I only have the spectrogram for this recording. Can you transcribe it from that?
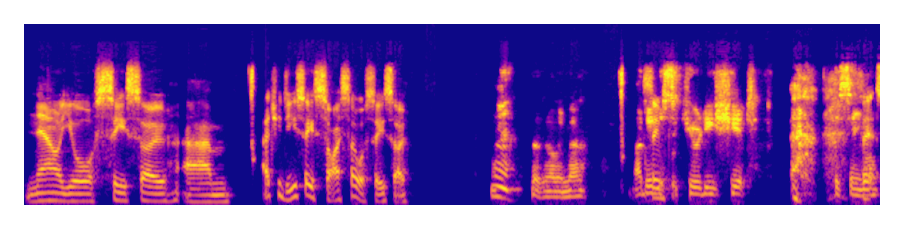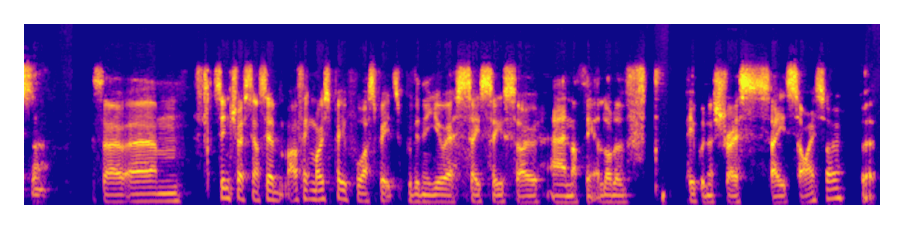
Now you're CISO. Um, actually, do you say CISO or CISO? Yeah, doesn't really matter. I do Seems... the security shit for SIEMonster. So um, it's interesting. I said I think most people I speak to within the US say CISO, and I think a lot of people in Australia say CISO, but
